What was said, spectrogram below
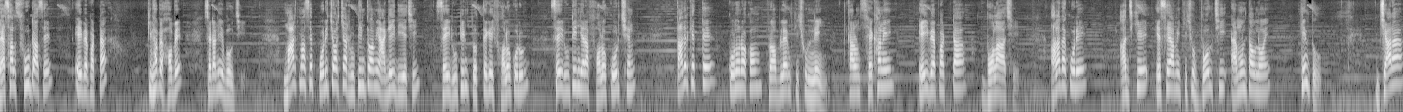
ব্যাসাল স্যুট আসে, এই ব্যাপারটা কীভাবে হবে সেটা নিয়ে বলছি। মার্চ মাসে পরিচর্যার রুটিন তো আমি আগেই দিয়েছি, সেই রুটিন প্রত্যেকেই ফলো করুন। সেই রুটিন যারা ফলো করছেন, তাদের ক্ষেত্রে কোনো রকম প্রবলেম কিছু নেই, কারণ সেখানে এই ব্যাপারটা বলা আছে। আলাদা করে আজকে এসে আমি কিছু বলছি এমনটাও নয়। কিন্তু যারা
